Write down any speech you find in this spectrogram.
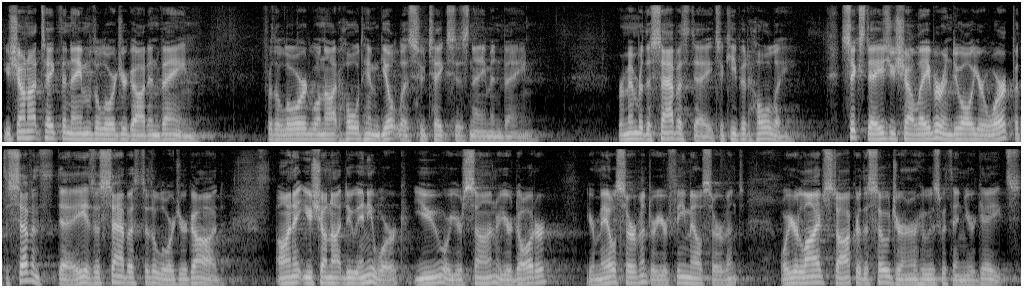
You shall not take the name of the Lord your God in vain, for the Lord will not hold him guiltless who takes his name in vain. Remember the Sabbath day to keep it holy. Six days you shall labor and do all your work, but the seventh day is a Sabbath to the Lord your God. On it you shall not do any work, you or your son or your daughter, your male servant or your female servant, or your livestock or the sojourner who is within your gates.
